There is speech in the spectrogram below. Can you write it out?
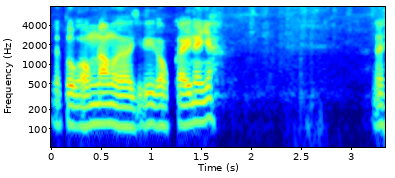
là tổ ong nằm ở cái gốc cây này nhé. Đây.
